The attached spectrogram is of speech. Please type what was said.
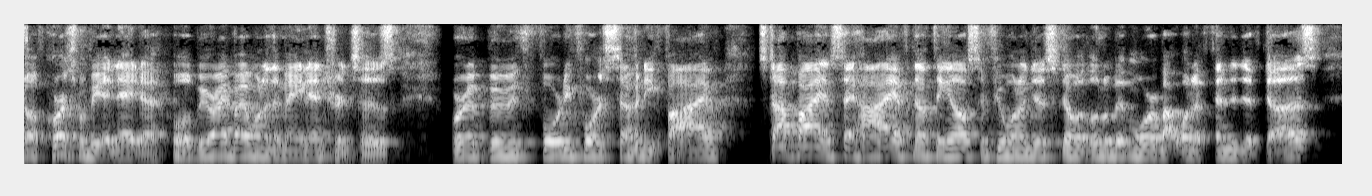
So of course, we'll be at NADA. We'll be right by one of the main entrances. We're at booth 4475. Stop by and say hi. If nothing else, if you want to just know a little bit more about what Affinitive does,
